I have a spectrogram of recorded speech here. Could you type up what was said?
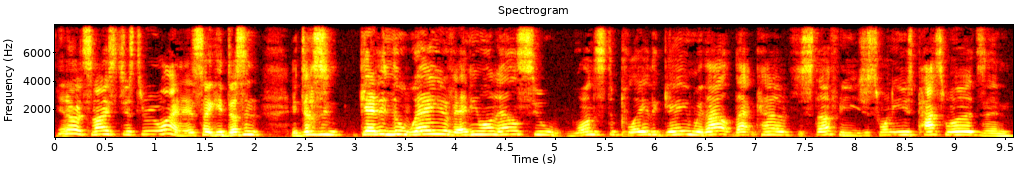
You know it's nice just to rewind. It's like it doesn't it doesn't get in the way of anyone else who wants to play the game without that kind of stuff and you just want to use passwords and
